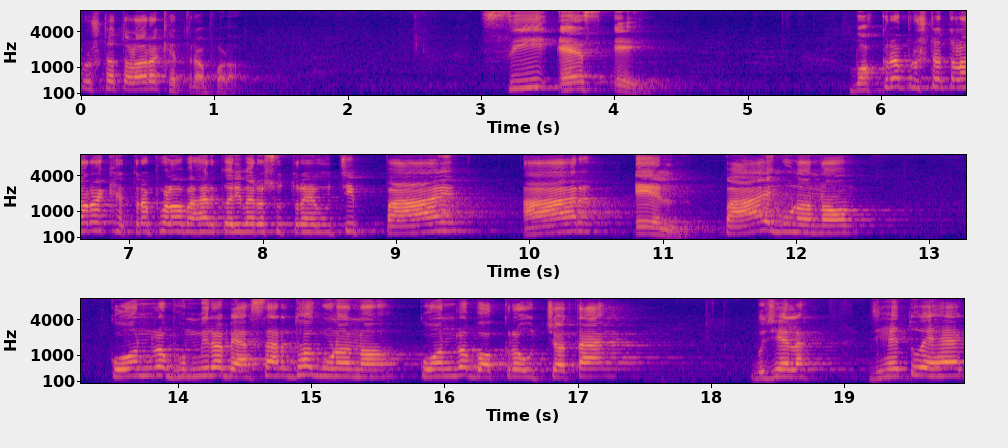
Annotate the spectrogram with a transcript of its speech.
পৃষ্ঠতলর ক্ষেত্রফল সি এস এ বক্র পৃষ্ঠতলর ক্ষেত্রফল বাহার করিবার সূত্র হচ্ছে পায় আর এল পায় গুণন কোণর ভূমির ব্যাসার্ধ গুণন কোণর বক্র উচ্চতা বুঝিগলা যেহেতু এক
